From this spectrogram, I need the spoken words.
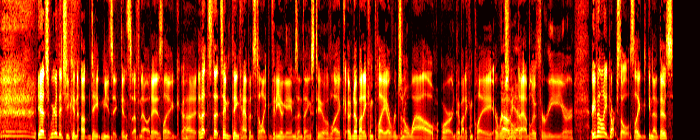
yeah, it's weird that you can update music and stuff nowadays. Like uh, that's that same thing happens to like video games and things too. Of like, oh, nobody can play original WoW or nobody can play original yeah. Diablo three or or even like Dark Souls. Like you know, there's.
